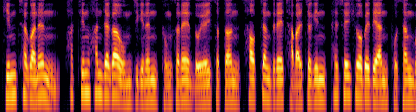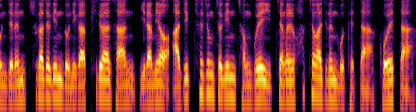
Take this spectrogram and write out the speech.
김 차관은 확진 환자가 움직이는 동선에 놓여 있었던 사업장들의 자발적인 폐쇄 휴업에 대한 보상 문제는 추가적인 논의가 필요한 사안이라며 아직 최종적인 정부의 입장을 확정하지는 못했다 고했다.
